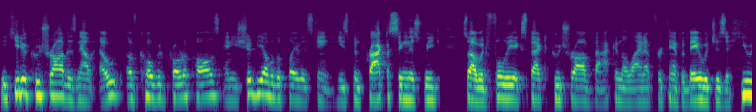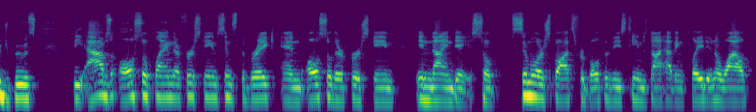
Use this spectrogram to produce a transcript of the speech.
Nikita Kucherov is now out of COVID protocols, and he should be able to play this game. He's been practicing this week. So I would fully expect Kucherov back in the lineup for Tampa Bay, which is a huge boost. The Avs also playing their first game since the break and also their first game in nine days. So similar spots for both of these teams not having played in a while.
